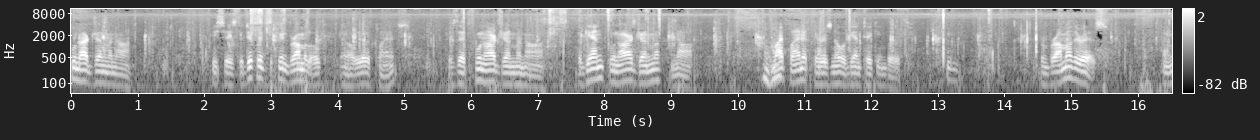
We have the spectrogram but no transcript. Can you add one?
Punarjanmana. He says the difference between Brahmalok and all the other planets is that Punarjanmana. Again, Punarjanma na. On my planet, there is no again taking birth. From Brahma, there is. Hmm?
